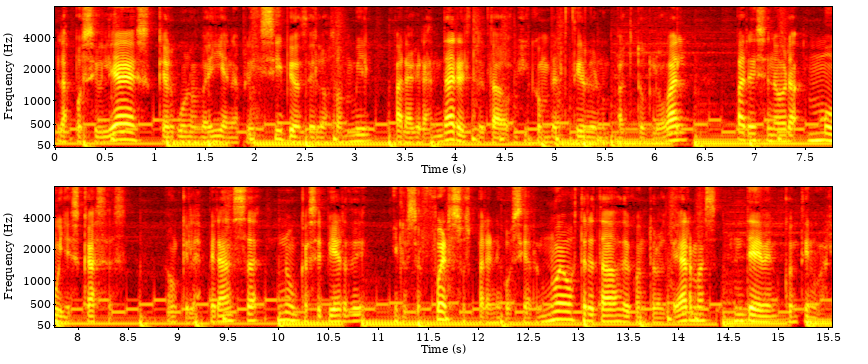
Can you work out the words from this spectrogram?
las posibilidades que algunos veían a principios de los 2000 para agrandar el tratado y convertirlo en un pacto global parecen ahora muy escasas, aunque la esperanza nunca se pierde y los esfuerzos para negociar nuevos tratados de control de armas deben continuar.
